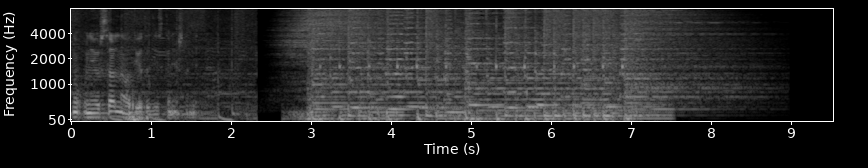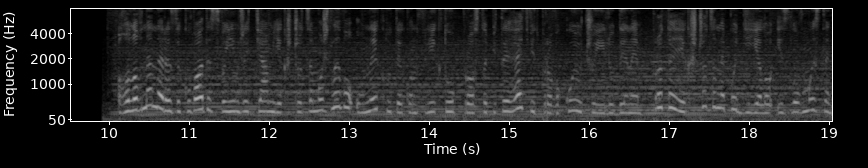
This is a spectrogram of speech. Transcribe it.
Ну, универсального ответа здесь, конечно, нет. Головне не ризикувати своїм життям, якщо це можливо, уникнути конфлікту, просто піти геть від провокуючої людини. Проте, якщо це не подіяло, і зловмисник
